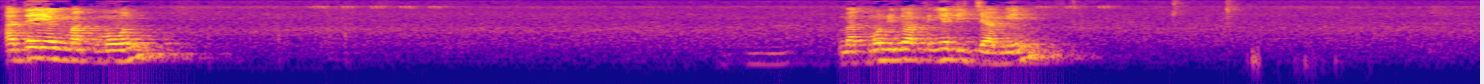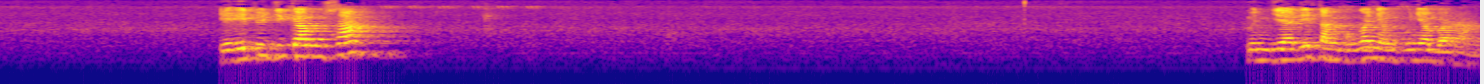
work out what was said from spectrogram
Ada yang makmun Makmun itu artinya dijamin Yaitu jika rusak Menjadi tanggungan yang punya barang.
